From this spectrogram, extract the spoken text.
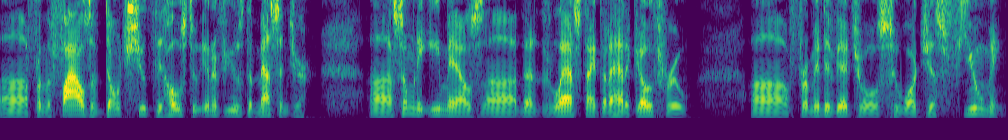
Uh, from the files of "Don't shoot the host who interviews the messenger." Uh, so many emails uh, that last night that I had to go through uh, from individuals who are just fuming,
